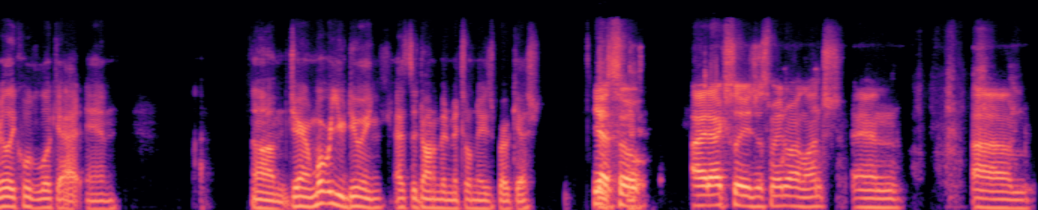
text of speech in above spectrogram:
really cool to look at. And um, Jaren, what were you doing as the Donovan Mitchell news broke yesterday? Yeah, so I'd actually just made my lunch and um,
